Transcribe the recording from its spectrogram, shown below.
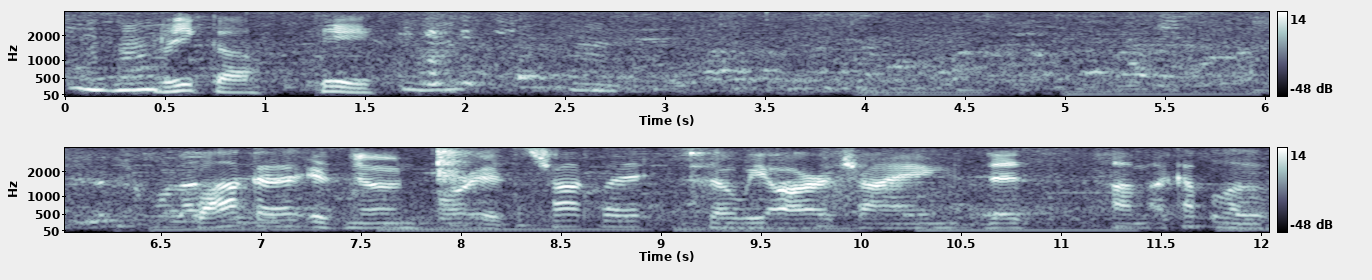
Mm -hmm. Rico, sí. Mm -hmm. mm. Oaxaca is known for its chocolate, so we are trying this, um, a couple of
